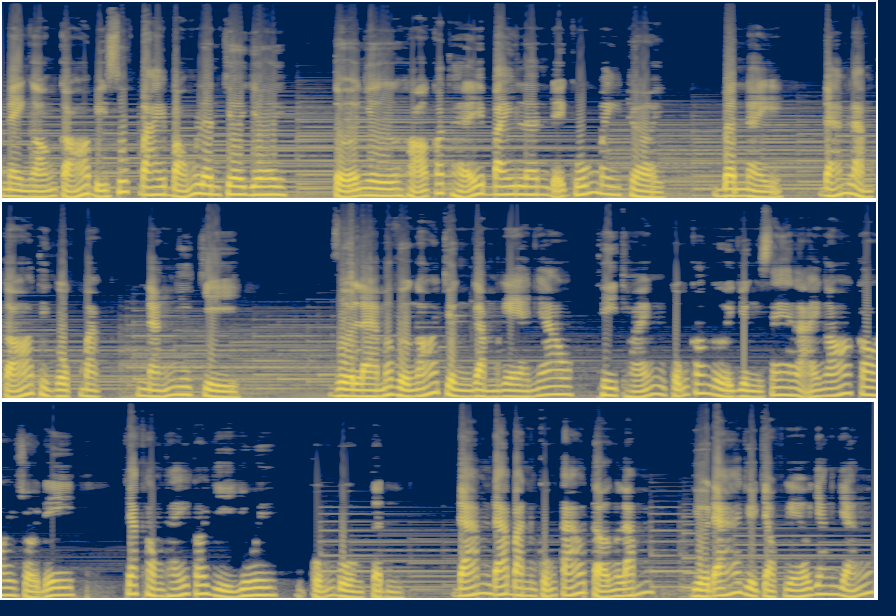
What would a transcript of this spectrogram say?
này ngọn cỏ bị suốt bay bổng lên chơi dơi tựa như họ có thể bay lên để cuốn mây trời. Bên này, đám làm cỏ thì gục mặt, nặng như chì. Vừa làm vừa ngó chừng gầm ghè nhau, thi thoảng cũng có người dừng xe lại ngó coi rồi đi. Chắc không thấy có gì vui, cũng buồn tình. Đám đá banh cũng táo tợn lắm. Vừa đá vừa chọc ghẹo văng vẳng.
